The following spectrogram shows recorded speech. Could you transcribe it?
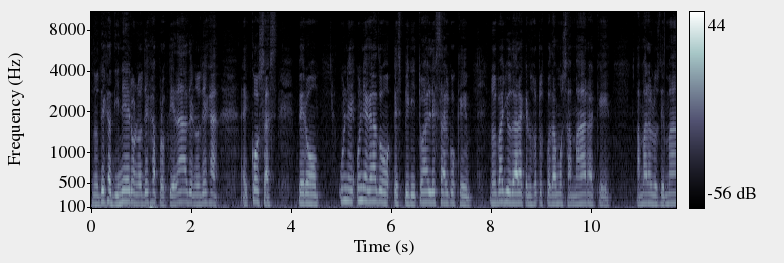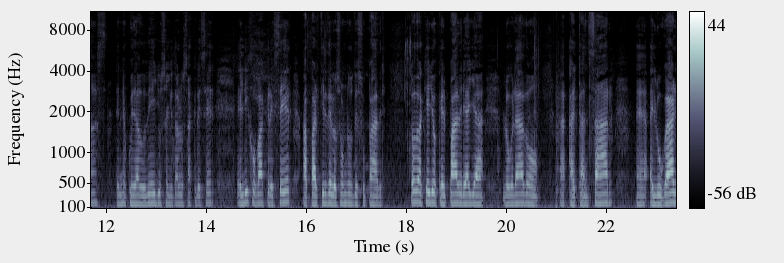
nos deja dinero, nos deja propiedades, nos deja eh, cosas, pero un, un, legado espiritual es algo que nos va a ayudar a que nosotros podamos amar, a que amar a los demás, tener cuidado de ellos, ayudarlos a crecer. El hijo va a crecer a partir de los hombros de su padre. Todo aquello que el padre haya logrado alcanzar, eh, el lugar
